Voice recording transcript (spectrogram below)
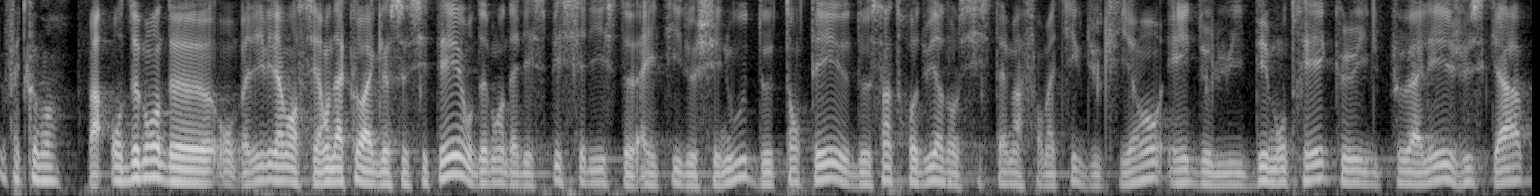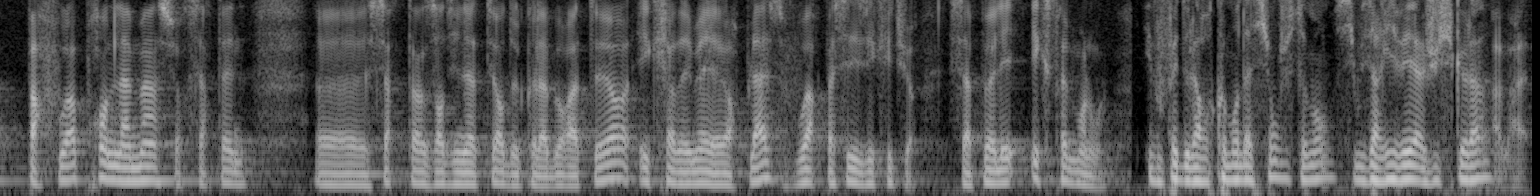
Vous faites comment? Bah, On demande, euh, on, bah, évidemment, c'est en accord avec la société, on demande à des spécialistes IT de chez nous de tenter de s'introduire dans le système informatique du client et de lui démontrer qu'il peut aller jusqu'à parfois prendre la main sur certaines, euh, certains ordinateurs de collaborateurs, écrire des mails à leur place, voire passer des écritures. Ça peut aller extrêmement loin. Et vous faites de la recommandation justement, si vous arrivez à jusque-là? Ah bah,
